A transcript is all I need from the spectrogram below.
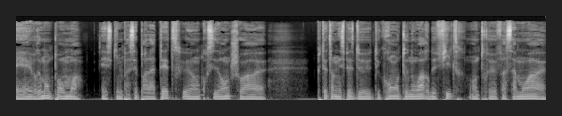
Et vraiment pour moi. Et ce qui me passait par la tête euh, en considérant que je sois euh, peut-être un espèce de, de, grand entonnoir de filtre entre face à moi euh,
